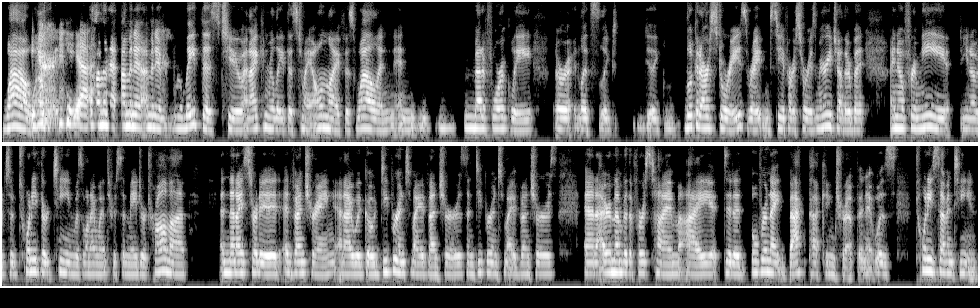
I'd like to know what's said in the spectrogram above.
wow okay. yeah i'm gonna i'm gonna i'm gonna relate this to and i can relate this to my own life as well and and metaphorically or let's like like look at our stories right and see if our stories mirror each other. But i know for me you know so 2013 was when i went through some major trauma and then i started adventuring and i would go deeper into my adventures and deeper into my adventures. And i remember the first time i did an overnight backpacking trip and it was 2017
